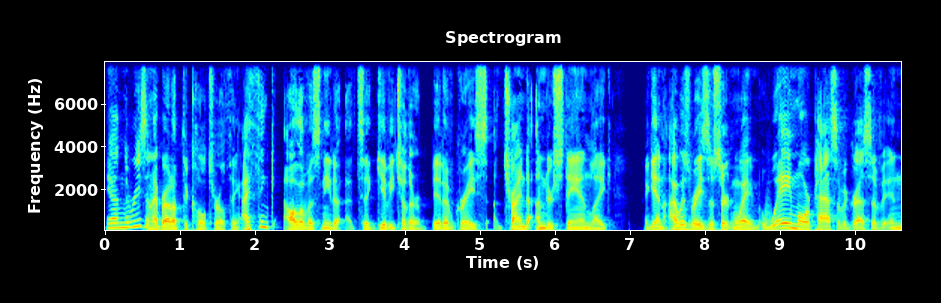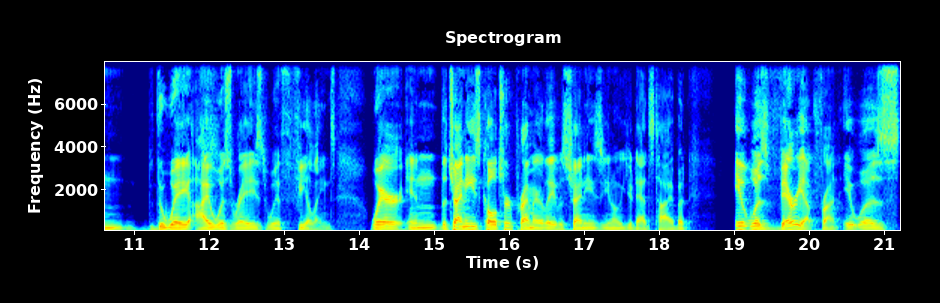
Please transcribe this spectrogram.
Yeah, and the reason I brought up the cultural thing, I think all of us need a, to give each other a bit of grace, trying to understand. Like, again, I was raised a certain way, way more passive aggressive in the way I was raised with feelings where in the Chinese culture, primarily it was Chinese, you know, your dad's Thai, but it was very upfront. It was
